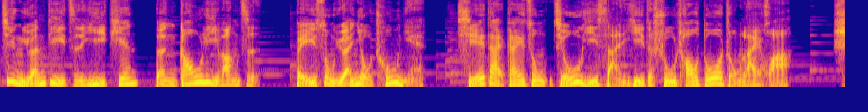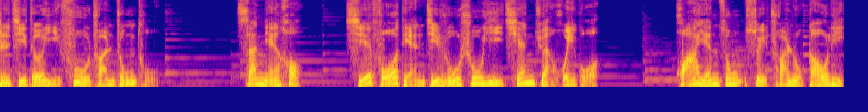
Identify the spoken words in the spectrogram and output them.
净元弟子义天本高丽王子，北宋元佑初年，携带该宗久已散佚的书抄多种来华，使其得以复传中土。三年后，携佛典及儒书一千卷回国，华严宗遂传入高丽。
